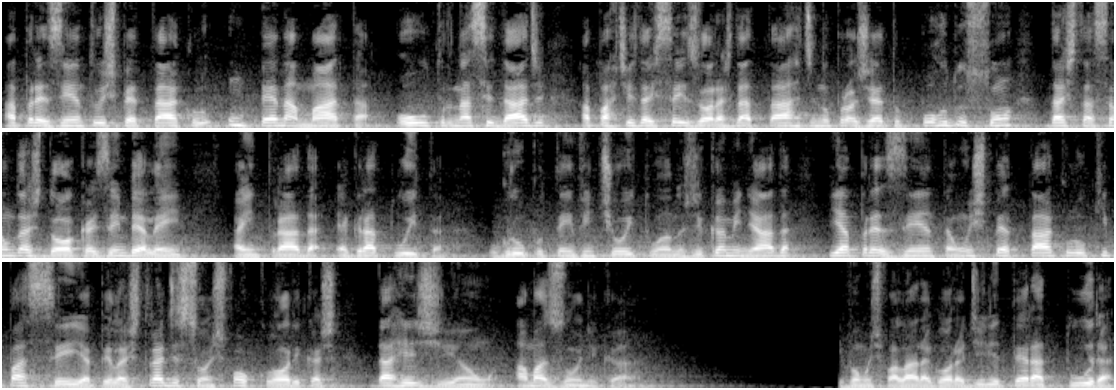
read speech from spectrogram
apresenta o espetáculo Um Pé na Mata, outro na cidade, a partir das 6 horas da tarde, no projeto Pôr do Som da Estação das Docas, em Belém. A entrada é gratuita. O grupo tem 28 anos de caminhada e apresenta um espetáculo que passeia pelas tradições folclóricas da região amazônica. E vamos falar agora de literatura.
